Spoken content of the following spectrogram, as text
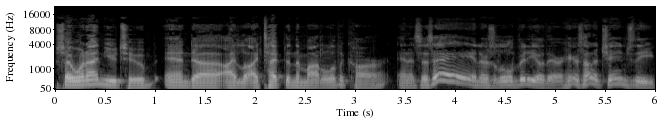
So I went on YouTube and uh, I, I typed in the model of the car, and it says, "Hey," and there's a little video there. Here's how to change the,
